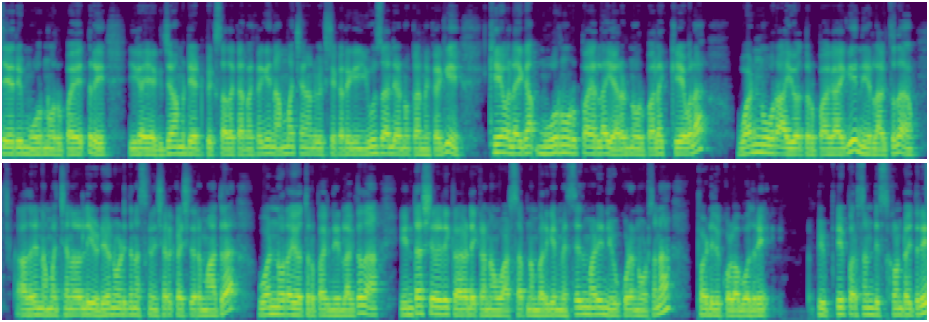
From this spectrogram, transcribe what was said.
ಸೇರಿ ಮೂರ್ನೂರು ರೂಪಾಯಿ ಐತ್ರಿ. ಈಗ ಎಕ್ಸಾಮ್ ಡೇಟ್ ಫಿಕ್ಸ್ ಆದ ಕಾರಣಕ್ಕಾಗಿ ನಮ್ಮ ಚಾನಲ್ ವೀಕ್ಷಕರಿಗೆ ಯೂಸ್ ಆಗಲಿ ಅನ್ನೋ ಕಾರಣಕ್ಕಾಗಿ ಕೇವಲ ಈಗ ಮೂರ್ನೂರು ರೂಪಾಯಿ ಅಲ್ಲ ಎರಡು ನೂರು ರೂಪಾಯಿ ಕೇವಲ ಒನ್ನೂರ ಐವತ್ತು ರೂಪಾಯಿಗಾಗಿ ನೀಡಲಾಗ್ತದೆ. ಆದರೆ ನಮ್ಮ ಚಾನಲಲ್ಲಿ ವಿಡಿಯೋ ನೋಡಿದ ಸ್ಕ್ರೀನ್ಶಾಟ್ ಕಳಿಸಿದ್ರೆ ಮಾತ್ರ ಒನ್ನೂರ ಐವತ್ತು ರೂಪಾಯಿಗೆ ನೀಡಲಾಗ್ತದೆ. ಇಂಟ್ರೆಸ್ಟ್ ಇರಲಿ ಕೆಳಗಡೆ ಕಾಣೋ ವಾಟ್ಸಪ್ ನಂಬರ್ಗೆ ಮೆಸೇಜ್ ಮಾಡಿ ನೀವು ಕೂಡ ನೋಟ್ಸನ್ನು ಪಡೆದುಕೊಳ್ಳಬಹುದು ರೀ ಫಿಫ್ಟಿ ಪರ್ಸೆಂಟ್ ಡಿಸ್ಕೌಂಟ್ ಐತ್ರಿ.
